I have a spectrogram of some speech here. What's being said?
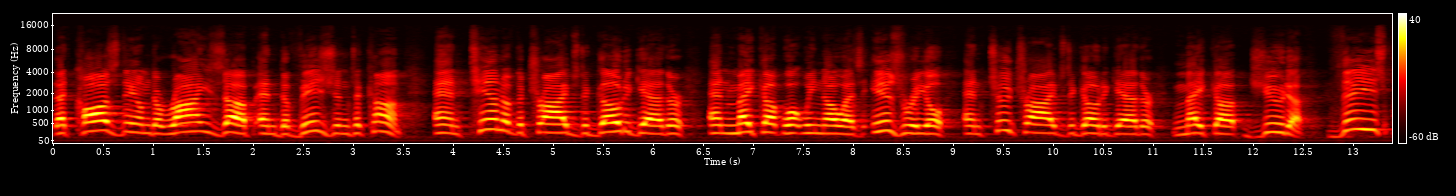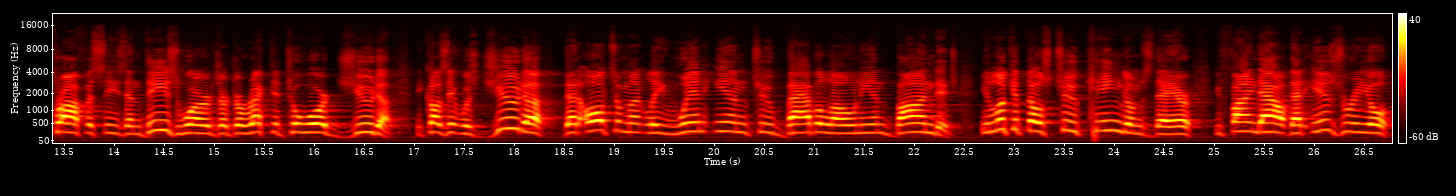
that caused them to rise up and division to come. And 10 of the tribes to go together and make up what we know as Israel, and two tribes to go together make up Judah. These prophecies and these words are directed toward Judah because it was Judah that ultimately went into Babylonian bondage. You look at those two kingdoms there, you find out that Israel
